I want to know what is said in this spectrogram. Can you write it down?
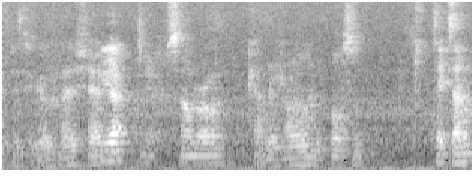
Ready to go for this, yeah? Yeah. Yeah, sound rolling. Camera's rolling. Awesome. Take seven.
